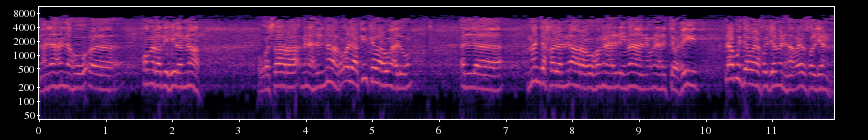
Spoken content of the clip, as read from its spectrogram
معناه أنه آه، أمر به إلى النار وصار من أهل النار. ولكن كما هو معلوم من دخل النار وهو من أهل الإيمان ومن أهل التوحيد لا بد ويخرج منها ويدخل الجنة.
